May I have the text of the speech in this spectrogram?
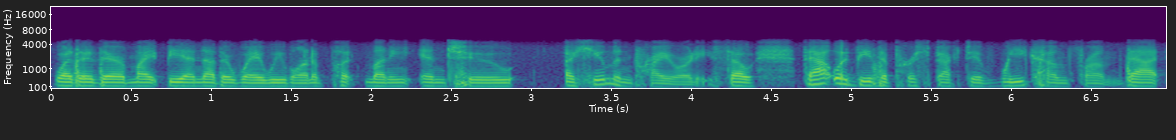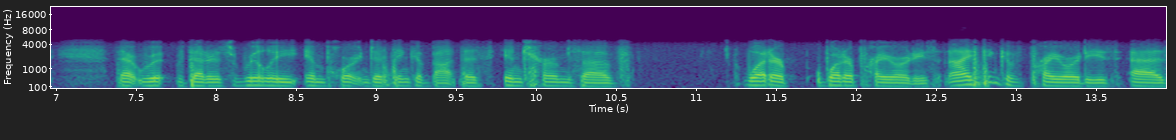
whether there might be another way we want to put money into a human priority. So that would be the perspective we come from. That that re- that is really important to think about this in terms of what are what are priorities. And I think of priorities as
